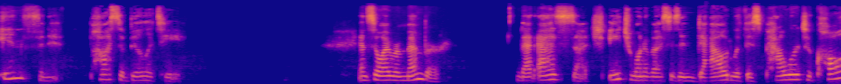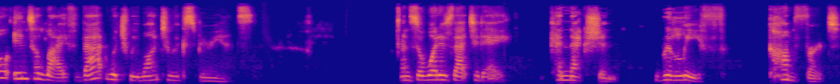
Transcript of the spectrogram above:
infinite possibility. And so I remember that as such, each one of us is endowed with this power to call into life that which we want to experience. And so, what is that today? Connection, relief, comfort,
